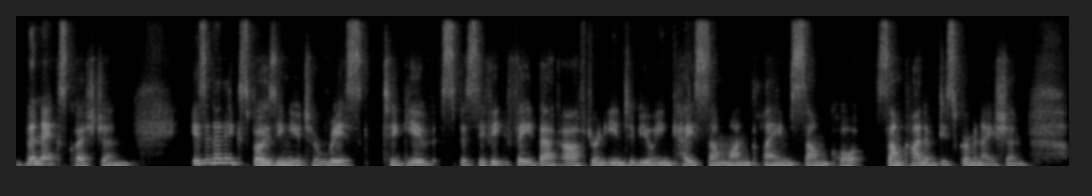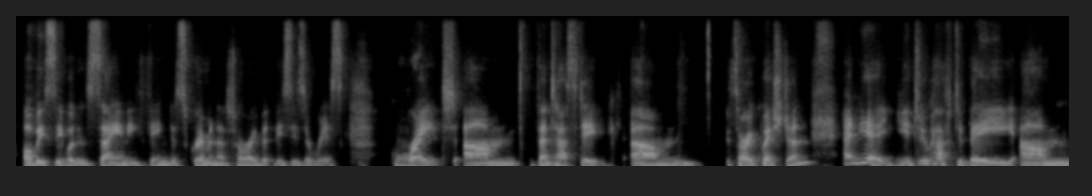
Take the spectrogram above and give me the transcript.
The next question Isn't it exposing you to risk to give specific feedback after an interview in case someone claims some court, some kind of discrimination? Obviously, wouldn't say anything discriminatory, but this is a risk. Great, um, fantastic um, sorry question and yeah you do have to be um,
